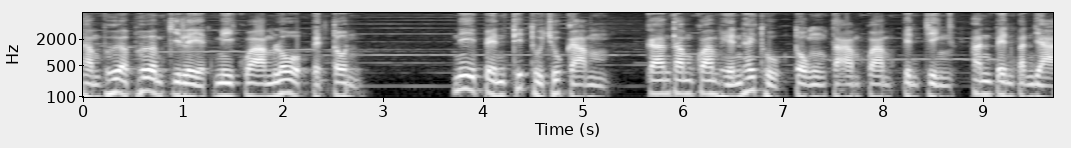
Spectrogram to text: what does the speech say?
ทำเพื่อเพิ่มกิเลสมีความโลภเป็นต้น นี่เป็นทิฏฐุชุกรรม การทำความเห็นให้ถูกตรงตามความเป็นจริงอันเป็นปัญญา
